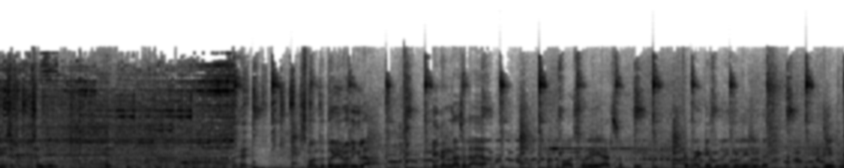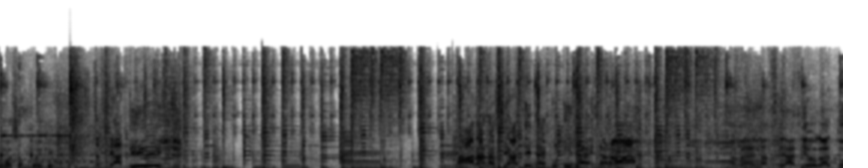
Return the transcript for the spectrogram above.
नीचे रखो चल जाएगी। दे रहा हूँ। उस्मान तू तो हीरो निकला। ये गन कहाँ से लाया। बहुत सुन ली यार सबकी। कमेटी खुली थी ले ली गन देख लूँगा सबको एक एक को। नफसियाती देखूँ तुझे इधर आ। अबे नफसियाती होगा तू।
